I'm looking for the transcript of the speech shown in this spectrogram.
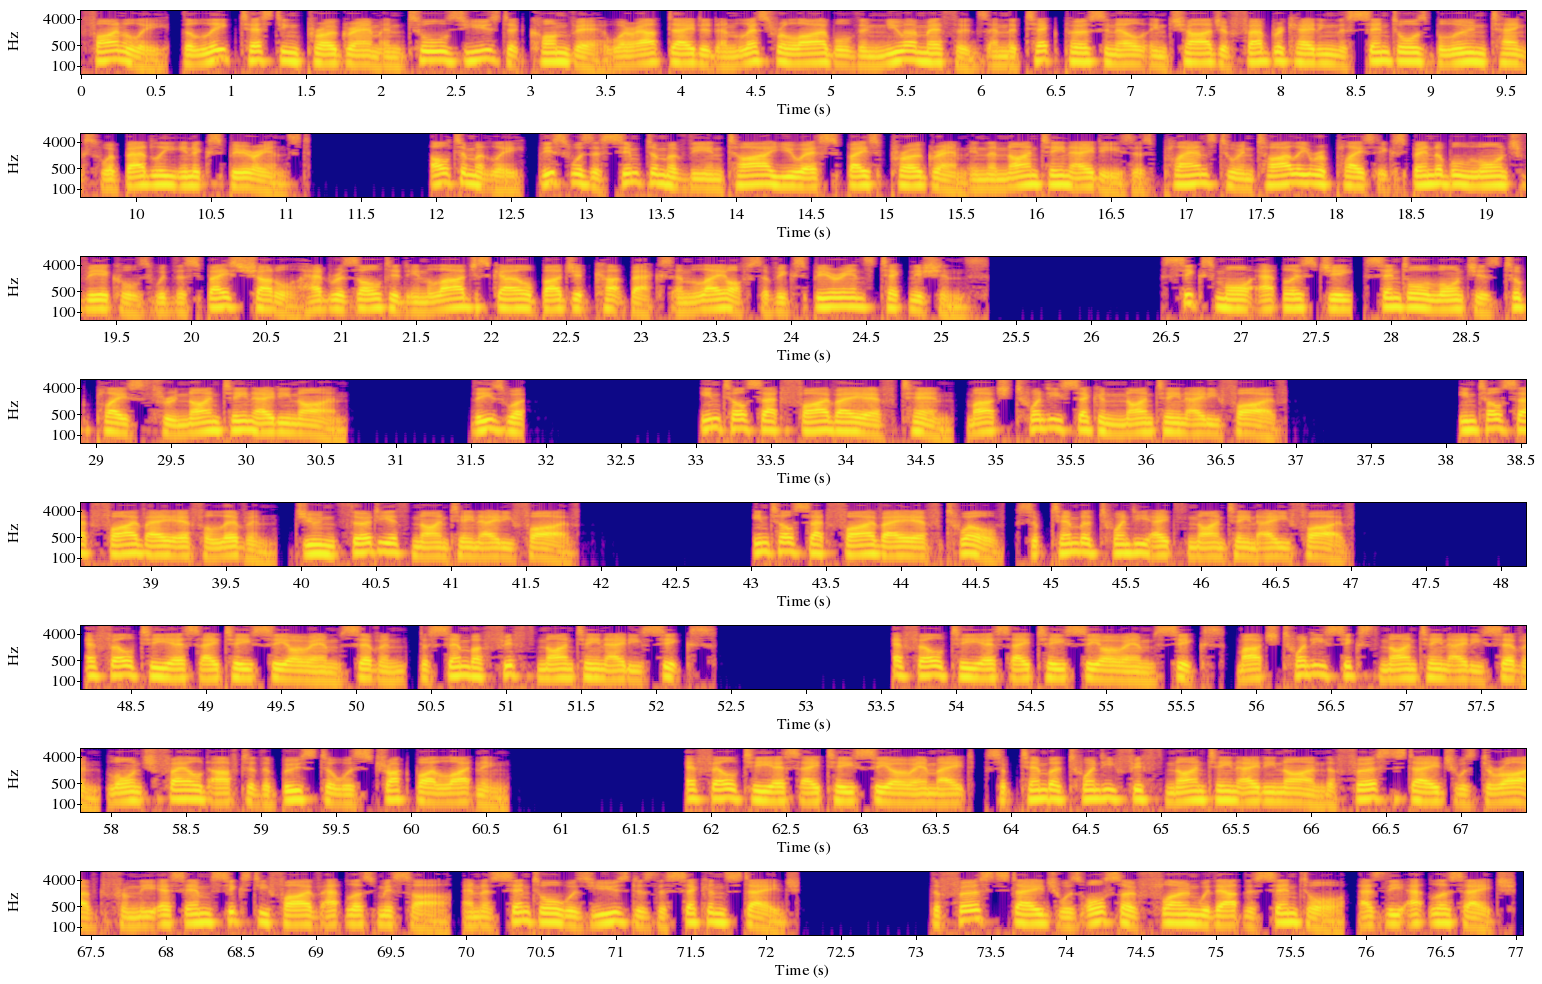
Finally, the leak testing program and tools used at Convair were outdated and less reliable than newer methods and the tech personnel in charge of fabricating the Centaur's balloon tanks were badly inexperienced. Ultimately, this was a symptom of the entire U.S. space program in the 1980s as plans to entirely replace expendable launch vehicles with the Space Shuttle had resulted in large-scale budget cutbacks and layoffs of experienced technicians. Six more Atlas G, Centaur launches took place through 1989. These were Intelsat 5AF-10, March 22, 1985 Intelsat 5AF-11, June 30, 1985 Intelsat 5AF-12, September 28, 1985 FLTSATCOM-7, December 5, 1986 FLTSATCOM-6, March 26, 1987 launch failed after the booster was struck by lightning. FLTSATCOM-8, September 25, 1989 The first stage was derived from the SM-65 Atlas missile, and a Centaur was used as the second stage. The first stage was also flown without the Centaur, as the Atlas H.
